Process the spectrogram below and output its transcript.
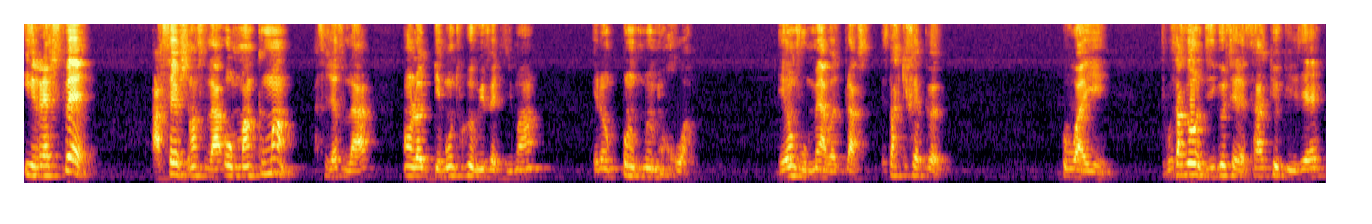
irrespect à ces gens-là, au manquement à ces gens-là, on leur démontre que oui, effectivement, et donc on vous met roi. Et on vous met à votre place. C'est ça qui fait peur. Vous voyez. C'est pour ça qu'on dit que c'est sages qui utilisaient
